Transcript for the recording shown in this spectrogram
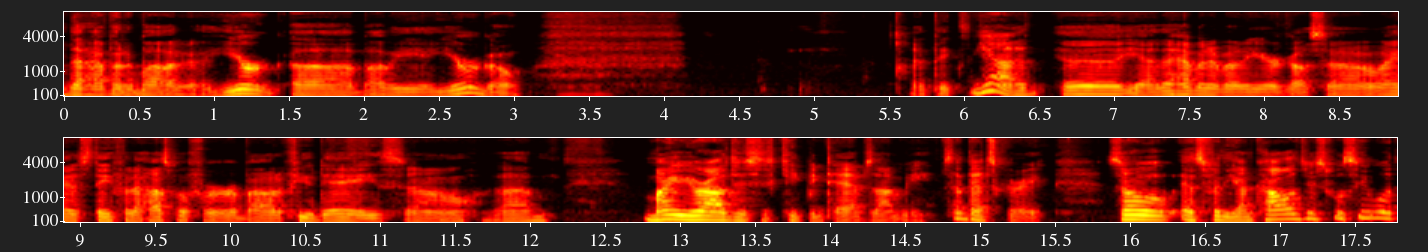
That happened about a year, uh, probably a year ago. I think, yeah, uh, yeah, that happened about a year ago. So I had to stay for the hospital for about a few days. So um, my urologist is keeping tabs on me, so that's great. So as for the oncologist, we'll see what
